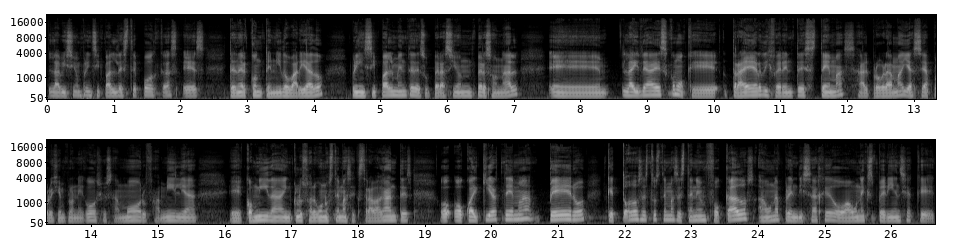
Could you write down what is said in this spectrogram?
la visión principal de este podcast es tener contenido variado, principalmente de superación personal. la idea es como que traer diferentes temas al programa, ya sea por ejemplo negocios, amor, familia, eh, comida, incluso algunos temas extravagantes o, cualquier tema, pero que todos estos temas estén enfocados a un aprendizaje o a una experiencia que,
